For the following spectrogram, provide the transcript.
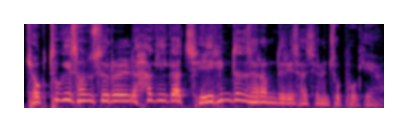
격투기 선수를 하기가 제일 힘든 사람들이 사실은 조폭이에요.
